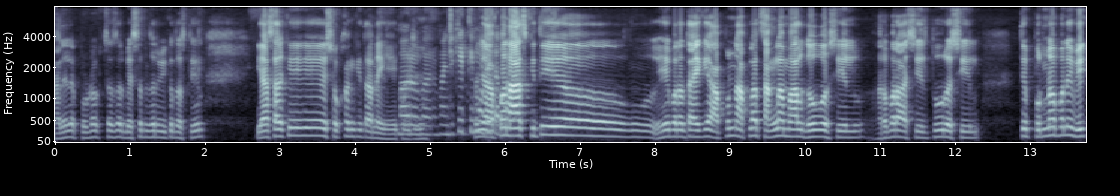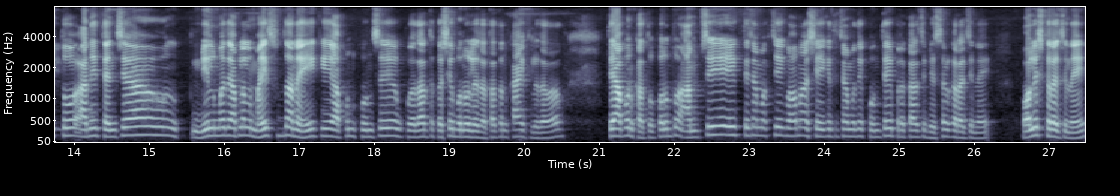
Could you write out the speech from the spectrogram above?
झालेल्या प्रोडक्टचं जर बेसन जर विकत असतील यासारखी शोकांकिता नाही आहे म्हणजे. किती म्हणजे मोठी आपण. आज किती हे बनत आहे की आपण आपला चांगला माल गहू असेल हरभरा असेल तूर असेल ते पूर्णपणे विकतो आणि त्यांच्या मिलमध्ये आपल्याला माहीत सुद्धा नाही की आपण कोणते पदार्थ कसे बनवले जातात आणि काय केले जातात. ते आपण खातो. परंतु आमची एक त्याच्यामागची एक भावना अशी आहे की त्याच्यामध्ये कोणत्याही प्रकारची भेसळ करायची नाही पॉलिश करायची नाही.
